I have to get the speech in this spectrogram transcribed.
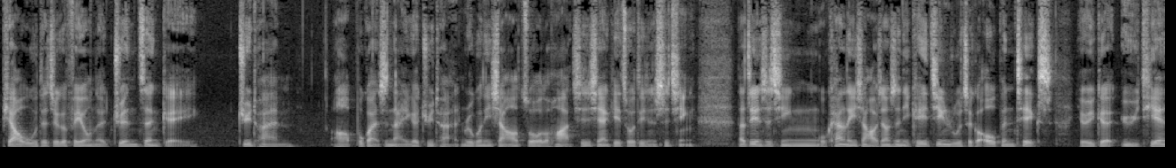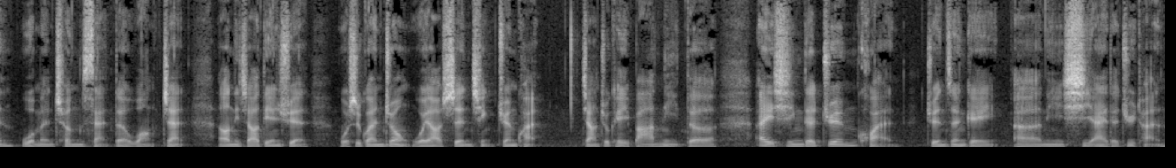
票务的这个费用呢捐赠给剧团哦，不管是哪一个剧团，如果你想要做的话，其实现在可以做这件事情。那这件事情我看了一下，好像是你可以进入这个 OpenTix 有一个雨天我们撑伞的网站，然后你只要点选我是观众，我要申请捐款，这样就可以把你的爱心的捐款捐赠给呃你喜爱的剧团。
